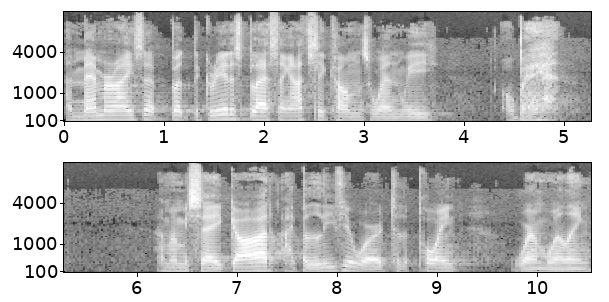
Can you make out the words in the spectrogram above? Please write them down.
and memorize it. But the greatest blessing actually comes when we obey it. And when we say, God, I believe your word to the point where I'm willing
